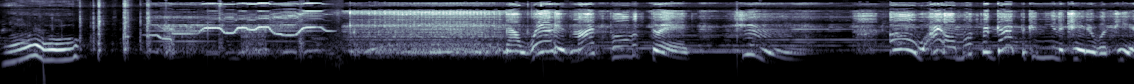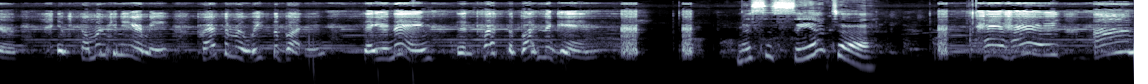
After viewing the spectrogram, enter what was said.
Hello? Now where is my spool of thread? Hmm. Oh, I almost forgot the communicator was here. If someone can hear me, press and release the button. Say your name, then press the button again. Mrs. Santa. Hey, hey, I'm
